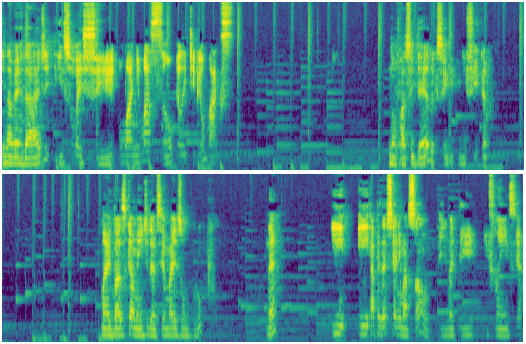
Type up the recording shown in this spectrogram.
E na verdade, isso vai ser uma animação pela HBO Max. Não faço ideia do que significa. Mas basicamente deve ser mais um grupo, né? E, e apesar de ser animação, ele vai ter influência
